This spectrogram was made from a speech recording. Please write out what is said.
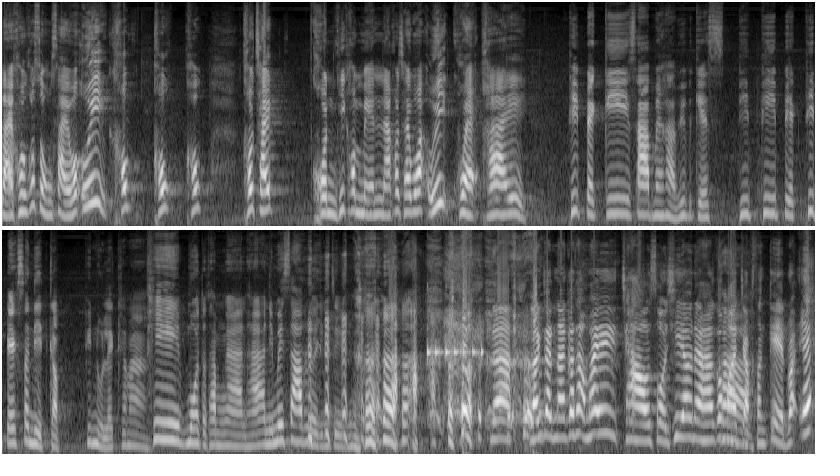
หลายคนก็สงสัยว่า เอ้ยเขาเขาเขาเขาใช้คนที่คอมเมนต์นะเขาใช้ว่าเอ้ยแขวะใคร พี่เป็กกี้ทราบไหมคะพี่เป็กกี้พี่พี่เป็กพี่เป็กสนิทกับพี่หนูเล็กใช่ไหมพี่มัวแต่ทำงานฮะอันนี้ไม่ทราบเลยจริงๆนะหลังจากนั้นก็ทำให้ชาวโซเชียลนะคะก็มาค่ะ จับสังเกตว่าเอ๊ะ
